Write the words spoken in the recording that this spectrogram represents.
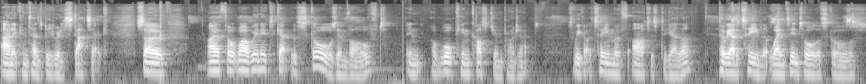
and it can tend to be really static. So I thought, well, we need to get the schools involved in a walking costume project. So we got a team of artists together. So we had a team that went into all the schools,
